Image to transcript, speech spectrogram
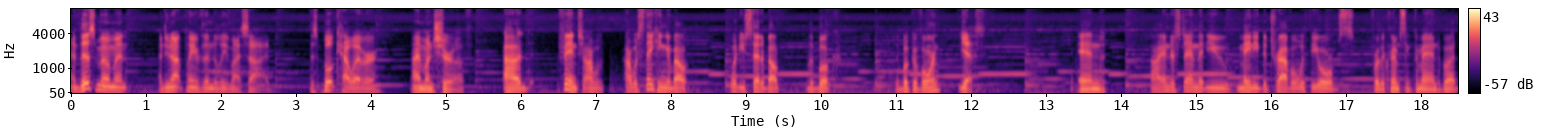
At this moment, I do not plan for them to leave my side. This book, however, I am unsure of. Uh, Finch, I, w- I was thinking about what you said about the book, the Book of Orn, Yes. and I understand that you may need to travel with the orbs for the Crimson Command, but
